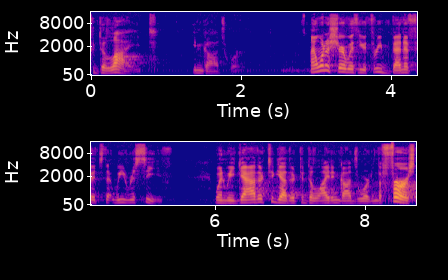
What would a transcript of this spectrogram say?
to delight in God's word. I want to share with you three benefits that we receive when we gather together to delight in God's word. And the first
